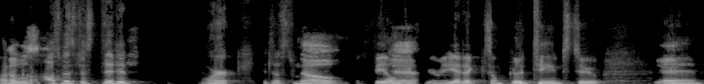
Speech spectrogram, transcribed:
I don't was- know. Ausmus just didn't work. It just No. failed. Yeah. experiment. He had like, some good teams too, Yeah. and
